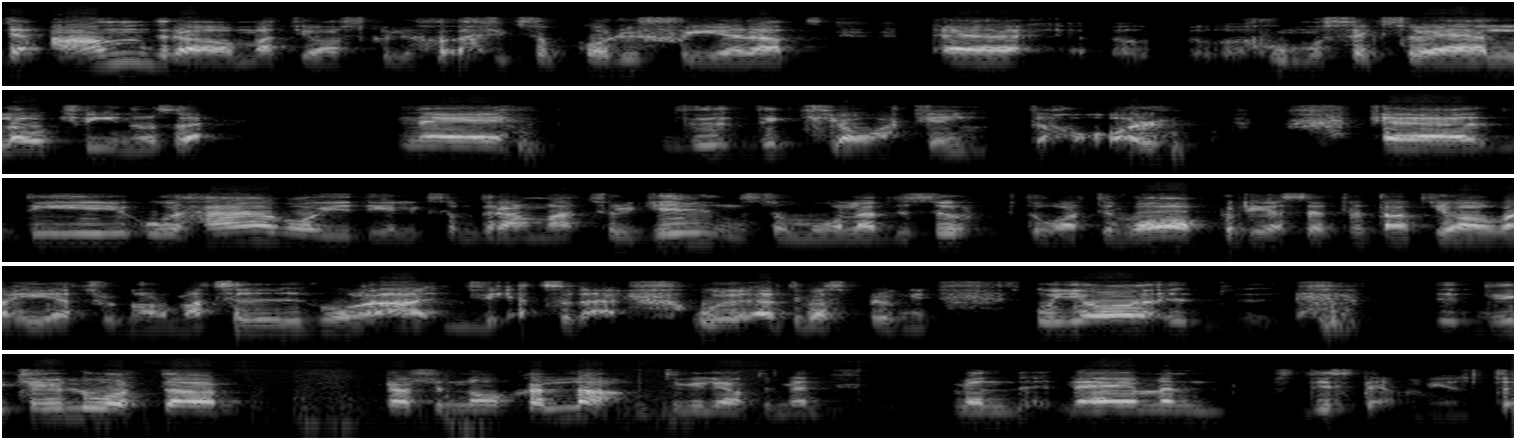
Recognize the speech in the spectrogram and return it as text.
Det andra om att jag skulle ha liksom korrigerat eh, homosexuella och kvinnor och sådär. Nej, det, det, är klart jag inte har. Eh, det, och här var ju det liksom dramaturgin som målades upp då, att det var på det sättet att jag var heteronormativ och eh, vet sådär. Och att det var sprunget. Och jag, det, det kan ju låta kanske nonchalant, det vill jag inte, men men nej, men det stämmer ju inte.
